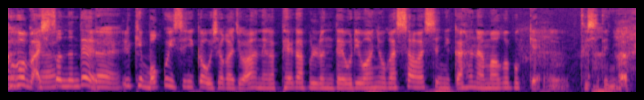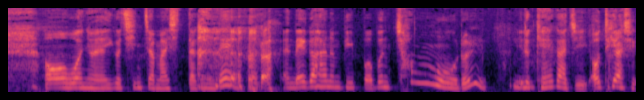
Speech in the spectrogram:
그거 아? 맛있었는데 네. 이렇게 먹고 있으니까 오셔가지고 아 내가 배가 부른데 우리 원효가 싸왔으니까 하나 먹어볼게 드시더니 어 원효야 이거 진짜 맛있다 근데 내가 하는 비법은 청무를 이렇게 해가지 어떻게 하시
